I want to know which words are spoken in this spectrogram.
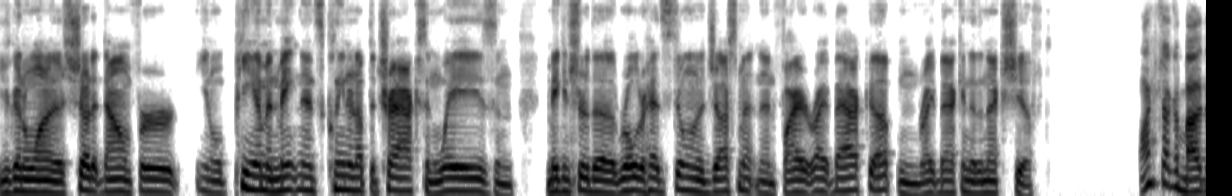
you're going to want to shut it down for you know PM and maintenance, cleaning up the tracks and ways, and making sure the roller head's still in adjustment, and then fire it right back up and right back into the next shift. Why don't you talk about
